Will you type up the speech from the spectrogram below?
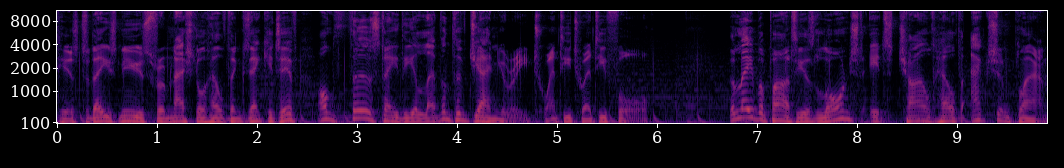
Here's today's news from National Health Executive on Thursday, the 11th of January 2024. The Labour Party has launched its Child Health Action Plan.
